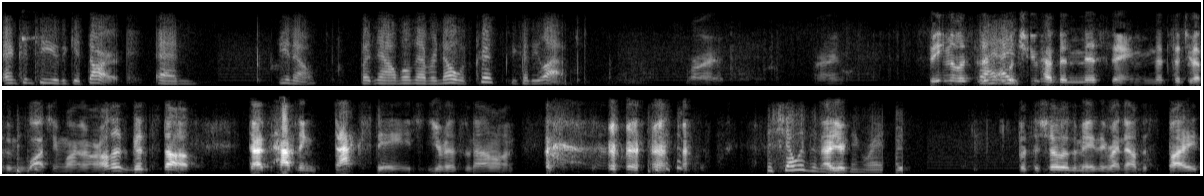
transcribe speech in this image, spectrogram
and continue to get dark and you know but now we'll never know with chris because he left Right. Right. See, Melissa, this But I- is what you have been missing. That that you have been watching YNR. All this good stuff that's happening backstage, you're missing out on. the show is amazing right but the show is amazing right now, despite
